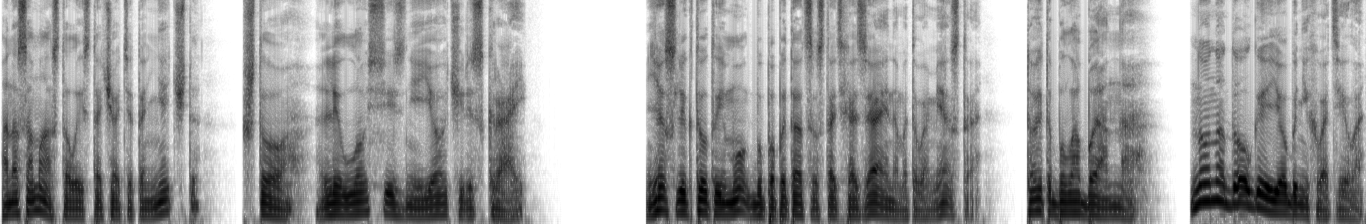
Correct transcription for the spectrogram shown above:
она сама стала источать это нечто, что лилось из нее через край — если кто-то и мог бы попытаться стать хозяином этого места, то это была бы она. Но надолго ее бы не хватило.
